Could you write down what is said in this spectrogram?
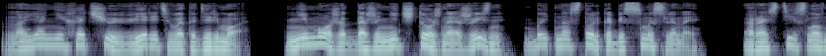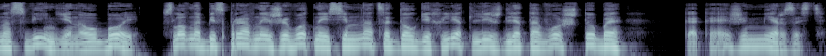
но я не хочу верить в это дерьмо. Не может даже ничтожная жизнь быть настолько бессмысленной. Расти словно свиньи на убой, словно бесправные животные 17 долгих лет лишь для того, чтобы... Какая же мерзость.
